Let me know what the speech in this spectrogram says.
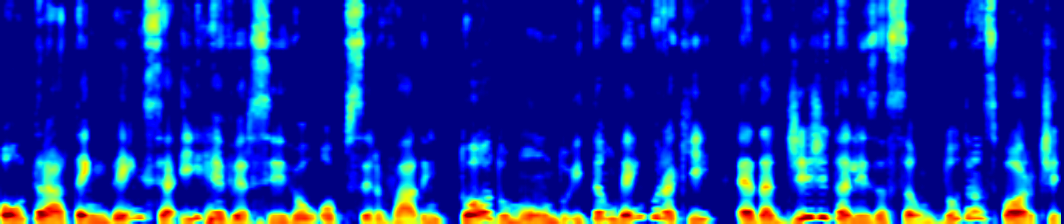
Outra tendência irreversível observada em todo o mundo e também por aqui é da digitalização do transporte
